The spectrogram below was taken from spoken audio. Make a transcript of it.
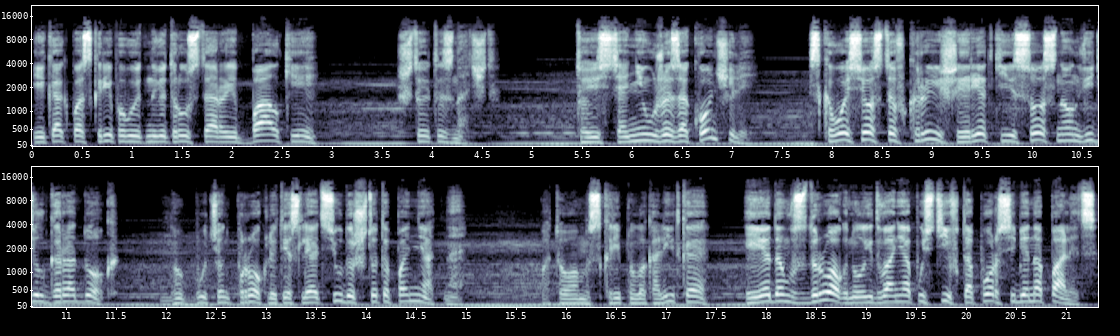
и как поскрипывают на ветру старые балки. Что это значит? То есть они уже закончили? Сквозь остов крыши и редкие сосны он видел городок. Но будь он проклят, если отсюда что-то понятно. Потом скрипнула калитка, и Эдом вздрогнул, едва не опустив топор себе на палец.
